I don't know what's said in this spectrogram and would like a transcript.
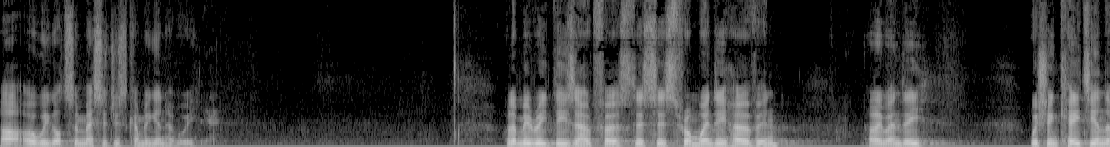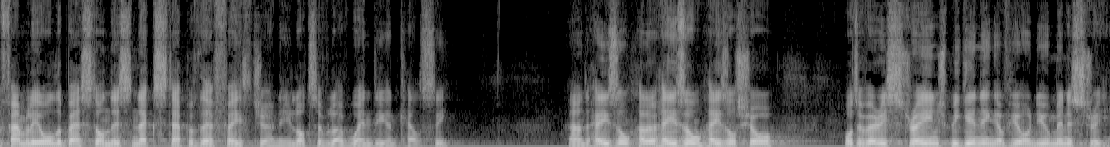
Ah, oh, we got some messages coming in, have we? Yeah. Let me read these out first. This is from Wendy Hervin. Hi, Wendy. Wishing Katie and the family all the best on this next step of their faith journey. Lots of love, Wendy and Kelsey. And Hazel. Hello, Hazel. Hazel Shaw. What a very strange beginning of your new ministry.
